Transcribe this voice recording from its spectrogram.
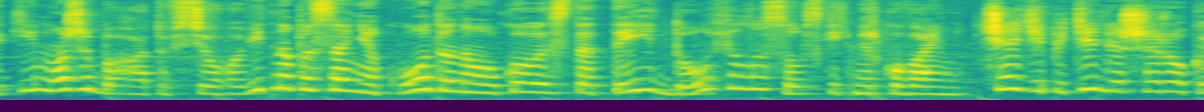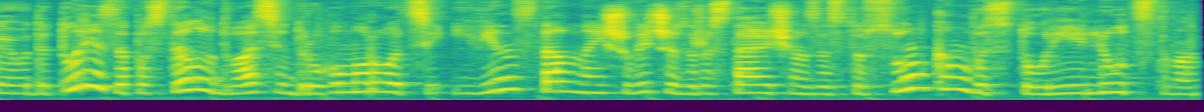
який може багато всього від написання коду, наукових статей до філософських міркувань. ChatGPT для широкої аудиторії запустили у 2022 році, і він став найшвидше зростаючим застосунком в історії людства.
